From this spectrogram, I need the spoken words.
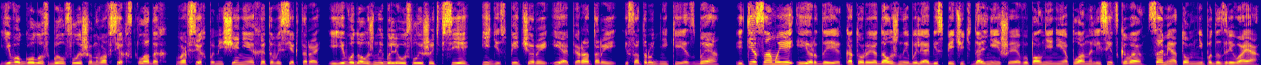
его голос был слышен во всех складах, во всех помещениях этого сектора, и его должны были услышать все и диспетчеры, и операторы, и сотрудники СБ, и те самые ИРДы, которые должны были обеспечить дальнейшее выполнение плана Лисицкого, сами о том не подозревая.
